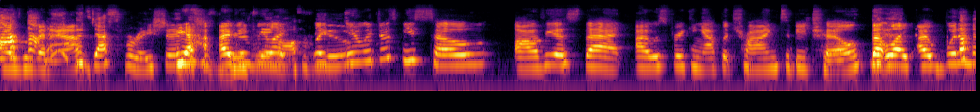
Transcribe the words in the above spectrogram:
I was even the asked. desperation. yeah, I'd just be like, of like you. it would just be so obvious that I was freaking out, but trying to be chill. That like I wouldn't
